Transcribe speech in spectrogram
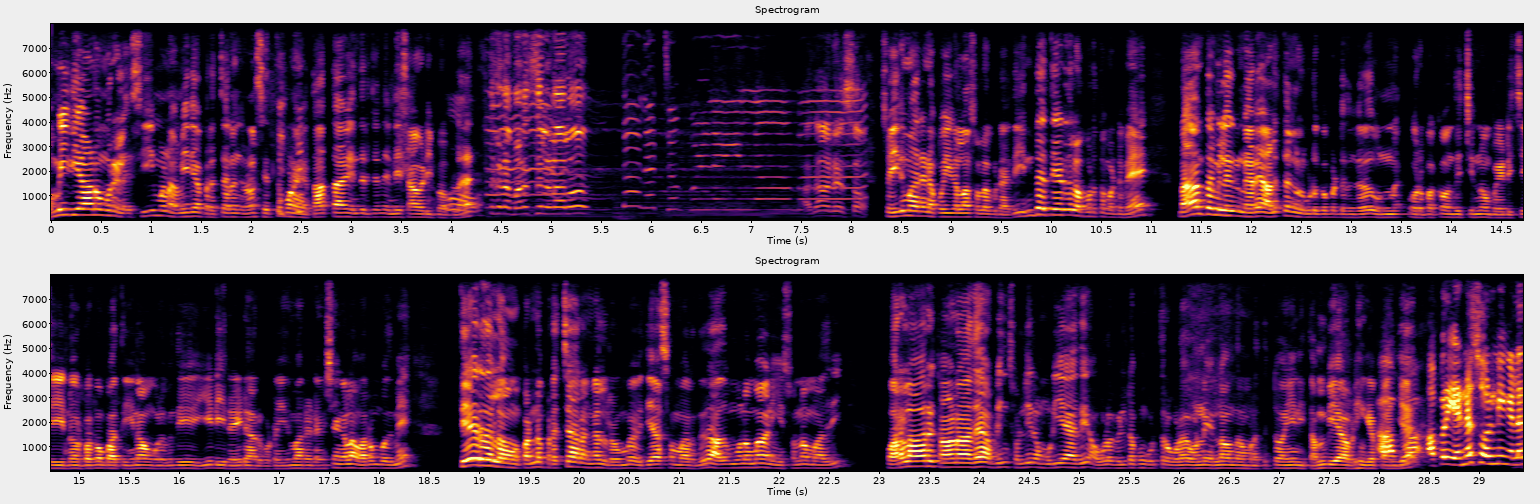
அமைதியான முறையில சீமான் அமைதியா பிரச்சாரம் சொன்னா செத்து போனாங்க தாத்தா எந்திரிச்சு வந்து என்னை சாவடிப்பாப்ல மனசு இல்லைனாலும் ஸோ இது மாதிரியான பொய்கள்லாம் சொல்லக்கூடாது. இந்த தேர்தலை பொறுத்த மட்டுமே நான் தமிழருக்கு நிறைய அழுத்தங்கள் கொடுக்கப்பட்டதுங்கிறது உண்மை. ஒரு பக்கம் வந்து சின்னம் போயிடுச்சு இன்னொரு பக்கம் பார்த்தீங்கன்னா அவங்களுக்கு வந்து இடி ரைடாக இருக்கட்டும் இது மாதிரியான விஷயங்கள்லாம் வரும்போதுமே தேர்தலில் அவங்க பண்ண பிரச்சாரங்கள் ரொம்ப வித்தியாசமாக இருந்தது. அது மூலமாக நீங்கள் சொன்ன மாதிரி வரலாறு காணாத அப்படின்னு சொல்லிட முடியாது. அவ்வளோ பில்டப்பும் கொடுத்துடக்கூடாது. ஒன்று எல்லாம் வந்து நம்மளை திட்டுவாங்க. நீ தம்பியா? அப்படின்னு கேட்பாங்க. அப்புறம் என்ன சொன்னீங்கல்ல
